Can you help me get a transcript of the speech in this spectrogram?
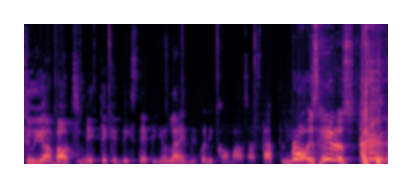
till you're about to make take a big step in your life before they come out and start playing? bro? No, it's haters. I mean,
